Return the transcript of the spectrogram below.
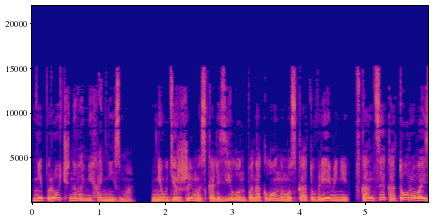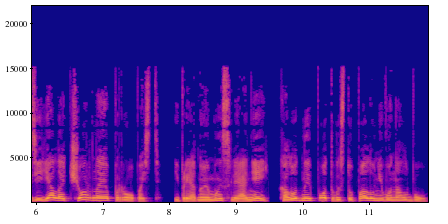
непрочного механизма. Неудержимо скользил он по наклонному скату времени, в конце которого зияла черная пропасть. И при одной мысли о ней холодный пот выступал у него на лбу,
